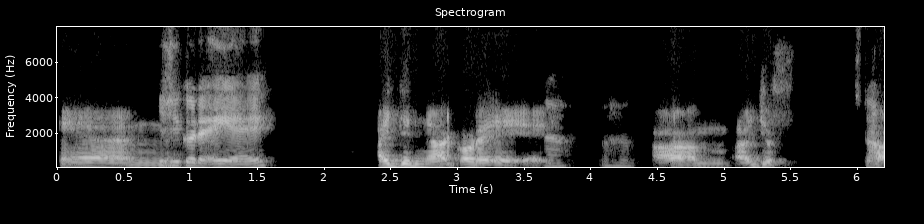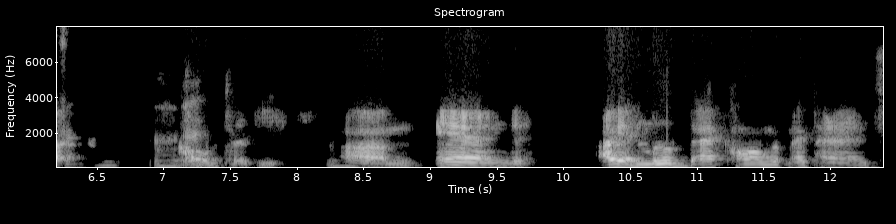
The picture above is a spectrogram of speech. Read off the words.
And did you go to AA? I did not go to AA. Yeah. Uh-huh. Um, I just cut uh-huh. cold turkey. Mm-hmm. Um, and I had moved back home with my parents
